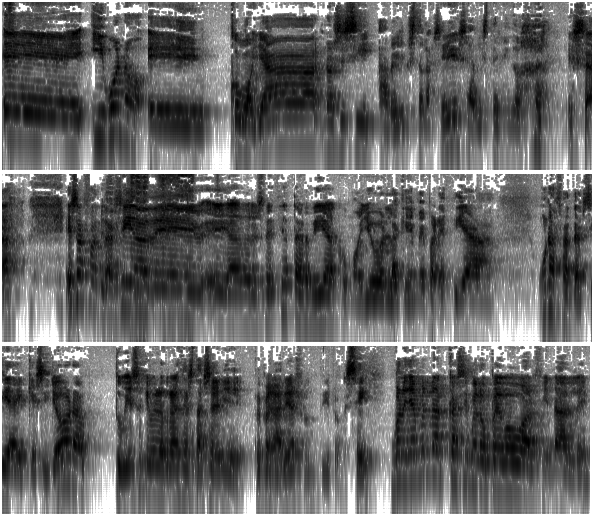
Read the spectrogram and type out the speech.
Eh, y bueno, eh, como ya, no sé si habéis visto la serie, si habéis tenido esa, esa fantasía de eh, adolescencia tardía como yo, en la que me parecía una fantasía y que si yo ahora tuviese que ver otra vez esta serie, Te pegarías un tiro. Sí. Bueno, ya me la- casi me lo pego al final, ¿eh?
